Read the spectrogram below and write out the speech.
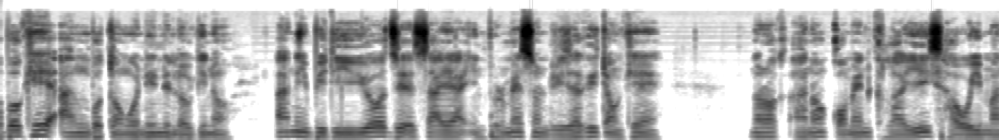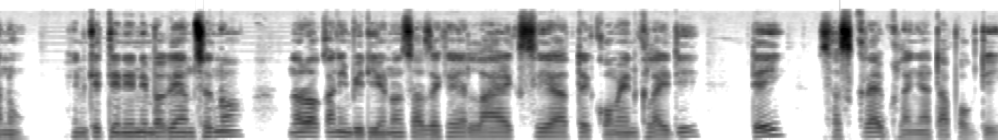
अबो के अंग बोतोंगो नी लोगिनो আনি ভিডিঅ যে যায় ইনফৰমেশ্যন ৰিজাগি টংখে নৰক আনো কমেণ্ট খেলাই চাওই মানু হেনকে তিনি নিবাগে আমচক ন নৰক আনি ভিডিঅ' ন চাজেখে লাইক শ্বেয়াৰ তে কমেণ্ট খেলাই দি তেই ছাবস্ক্ৰাইব খেলাইনা টাপক দি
